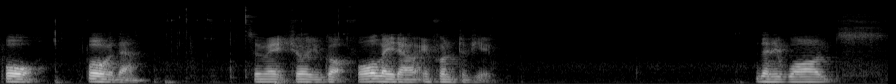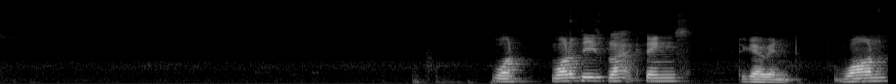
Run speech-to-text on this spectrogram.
four, four of them. So make sure you've got four laid out in front of you. Then it wants one one of these black things to go in one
